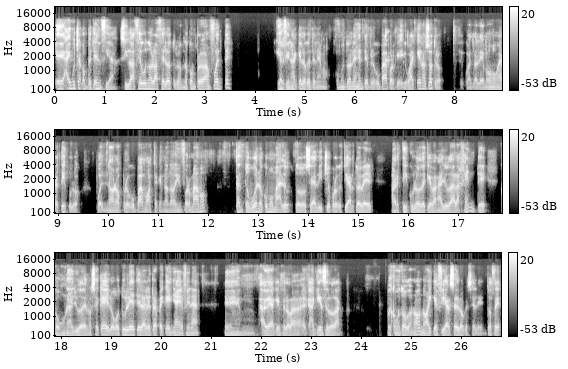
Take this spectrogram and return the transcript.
Eh, hay mucha competencia. Si lo hace uno, lo hace el otro. No comprueban fuentes y al final, ¿qué es lo que tenemos? Un montón de gente preocupada porque igual que nosotros, cuando leemos un artículo, pues no nos preocupamos hasta que no nos informamos, tanto bueno como malo, todo se ha dicho, porque estoy harto de ver artículos de que van a ayudar a la gente con una ayuda de no sé qué. Y luego tú lees la letra pequeña y al final Em, a ver a quién, se lo a quién se lo dan. Pues como todo, ¿no? No hay que fiarse de lo que se lee. Entonces,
